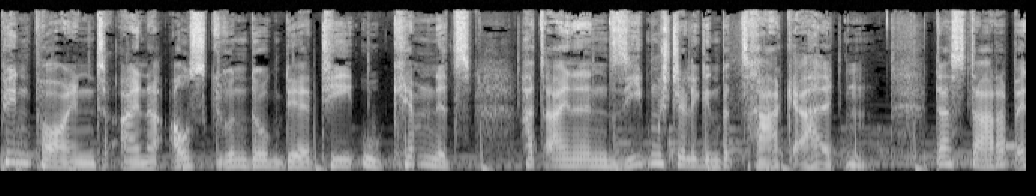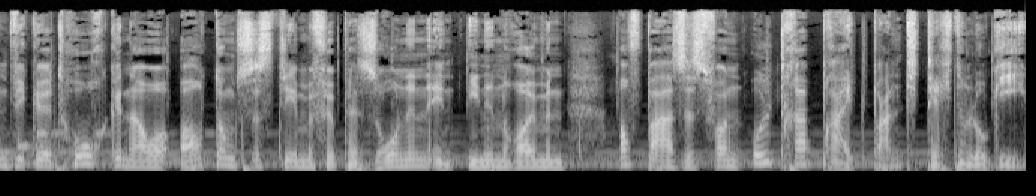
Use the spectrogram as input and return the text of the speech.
Pinpoint, eine Ausgründung der TU Chemnitz, hat einen siebenstelligen Betrag erhalten. Das Startup entwickelt hochgenaue Ortungssysteme für Personen in Innenräumen auf Basis von Ultrabreitbandtechnologie.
